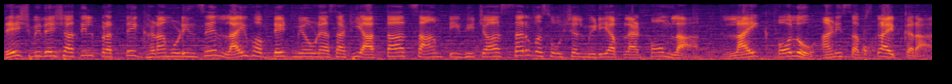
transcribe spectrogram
देश विदेशातील प्रत्येक घडामोडींचे लाईव्ह अपडेट मिळवण्यासाठी आता साम टीव्हीच्या सर्व सोशल मीडिया प्लॅटफॉर्मला लाईक फॉलो आणि सबस्क्राईब करा.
